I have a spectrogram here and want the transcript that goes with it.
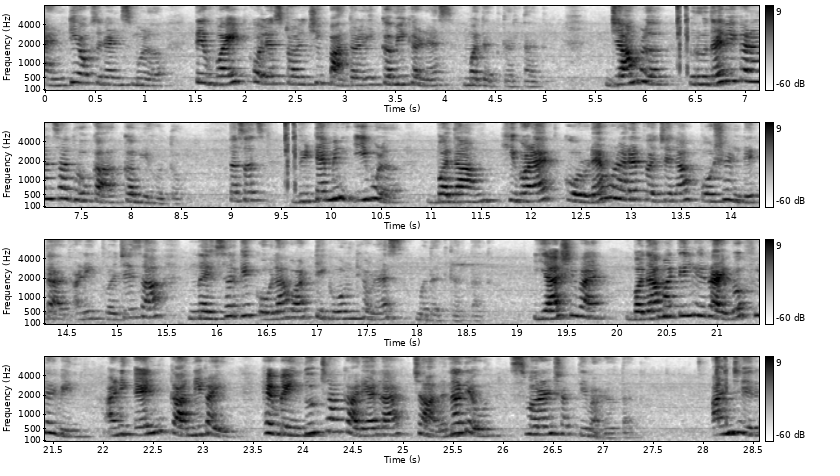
अँटीऑक्सिडंट्समुळं ते वाईट कोलेस्ट्रॉलची पातळी कमी करण्यास मदत करतात ज्यामुळं हृदयविकारांचा धोका कमी होतो. तसंच व्हिटॅमिन ईमुळं बदाम हिवाळ्यात कोरड्या होणाऱ्या त्वचेला पोषण देतात आणि त्वचेचा नैसर्गिक ओलावा टिकवून ठेवण्यास मदत करतात. याशिवाय बदामातील रायबोफ्लेविन आणि एल कार्निटाईन हे मेंदूच्या कार्याला चालना देऊन स्मरणशक्ती वाढवतात. अंजीर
